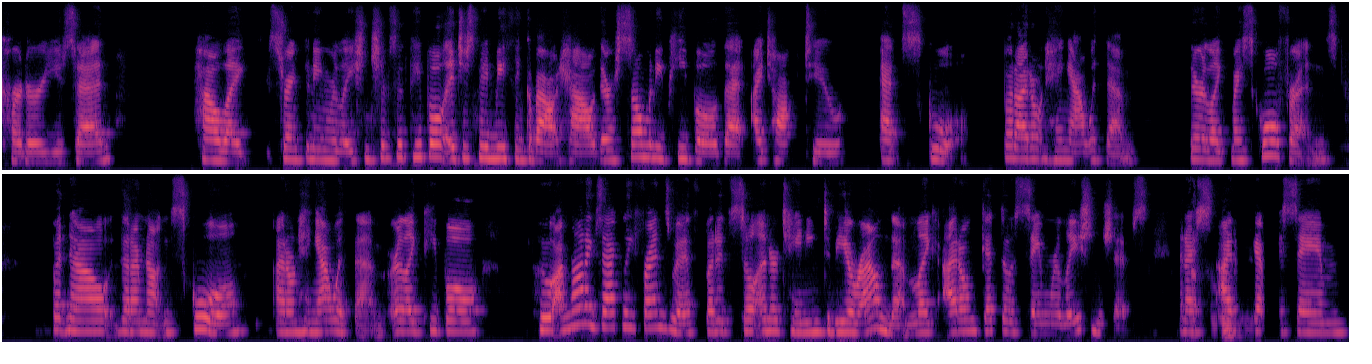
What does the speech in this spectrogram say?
Carter you said, how like strengthening relationships with people, it just made me think about how there are so many people that I talk to at school, but I don't hang out with them. They're like my school friends. But now that I'm not in school, I don't hang out with them. Or like people who I'm not exactly friends with, but it's still entertaining to be around them. Like I don't get those same relationships. And I just I don't get the same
